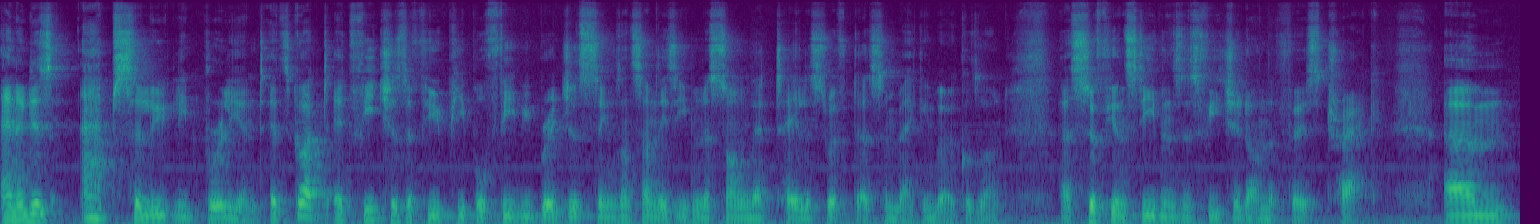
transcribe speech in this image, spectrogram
and it is absolutely brilliant. It's got, it features a few people. Phoebe Bridgers sings on some. There's even a song that Taylor Swift does some backing vocals on. Uh, Sufjan Stevens is featured on the first track. Um,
